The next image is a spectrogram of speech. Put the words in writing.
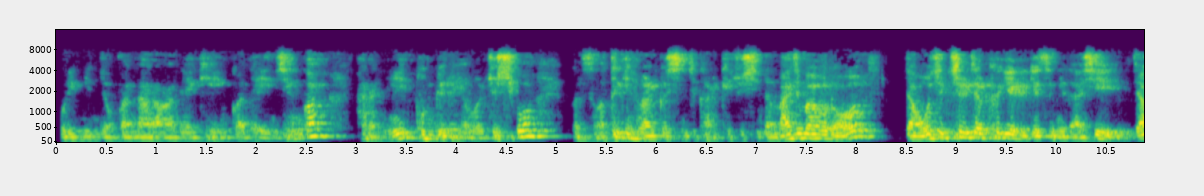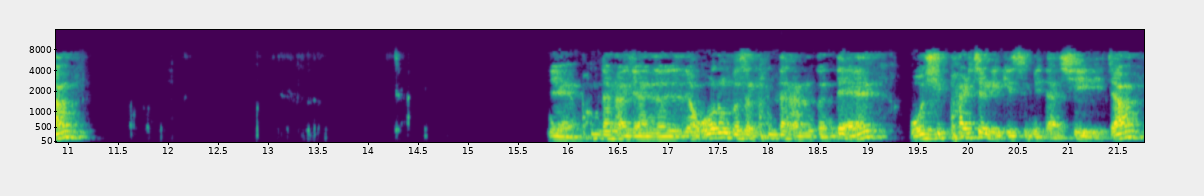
우리 민족과 나라와 내 개인과 내 인생과 하나님이 분별의 영을 주시고 그래서 어떻게 행할 것인지 가르쳐 주신다. 마지막으로 자 57절 크게 읽겠습니다. 시작. 예, 판단하지 않는 옳은 것을 판단하는 건데 58절 읽겠습니다. 시작.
